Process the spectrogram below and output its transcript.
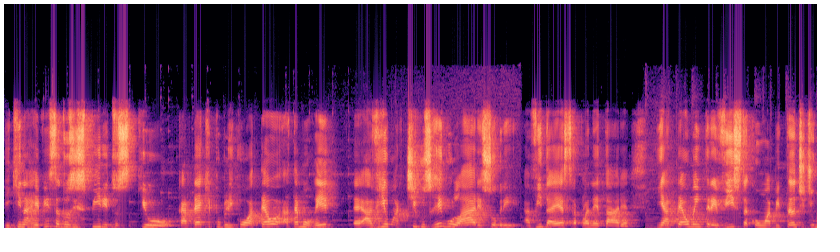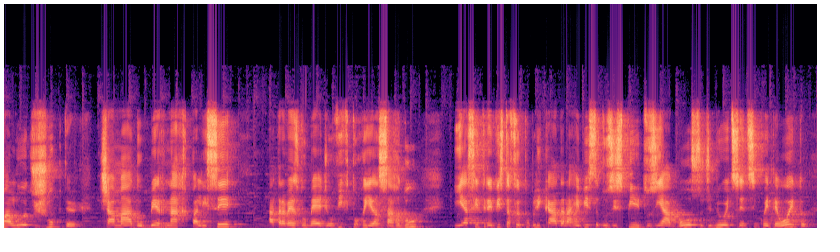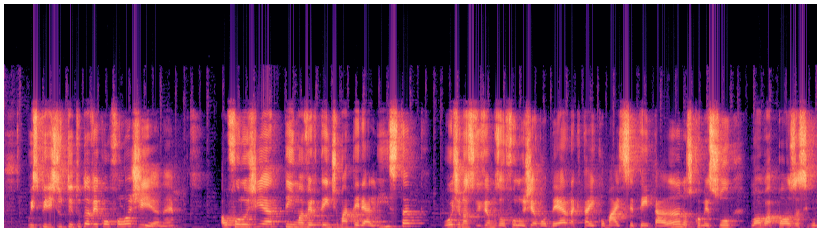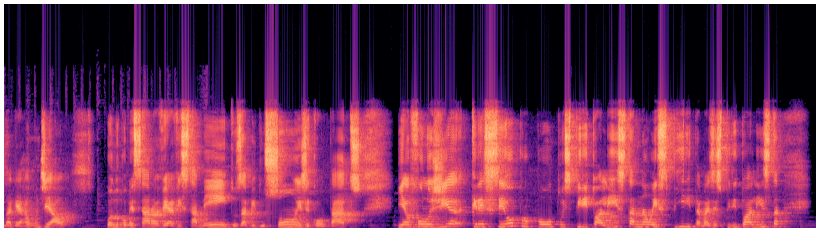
e que na revista dos espíritos que o Kardec publicou até, até morrer, é, haviam artigos regulares sobre a vida extraplanetária e até uma entrevista com um habitante de uma lua de Júpiter chamado Bernard Palissé, através do médium Victorien Sardou, e essa entrevista foi publicada na Revista dos Espíritos em agosto de 1858. O espiritismo tem tudo a ver com ufologia, né? A ufologia tem uma vertente materialista, Hoje nós vivemos a ufologia moderna, que está aí com mais de 70 anos, começou logo após a Segunda Guerra Mundial, quando começaram a haver avistamentos, abduções e contatos. E a ufologia cresceu para o ponto espiritualista, não espírita, mas espiritualista,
